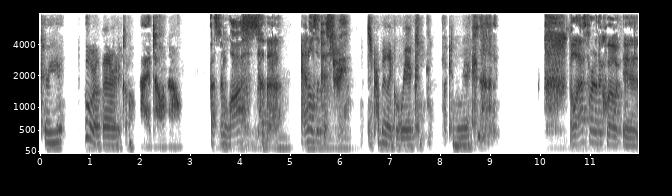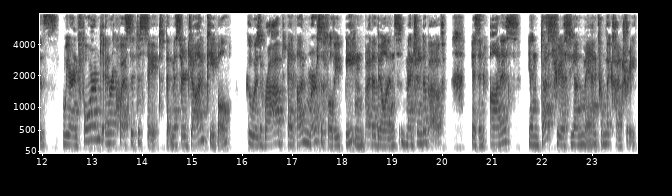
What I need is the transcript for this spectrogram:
Courier. Who wrote that article? I don't know. That's been lost to the annals of history. It's probably like Rick. Fucking Rick. The last part of the quote is We are informed and requested to state that Mr. John People, who was robbed and unmercifully beaten by the villains mentioned above, is an honest, industrious young man from the country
